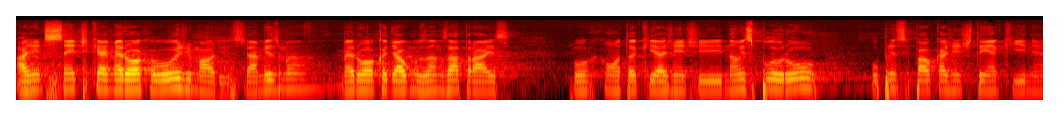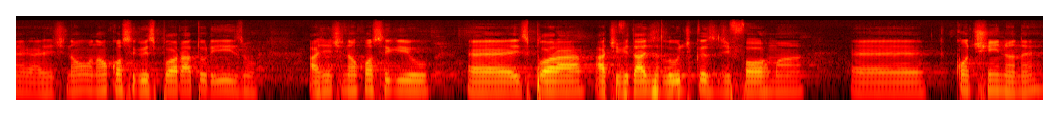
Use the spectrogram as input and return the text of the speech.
a gente sente que a Meroca hoje, Maurício, é a mesma Meroca de alguns anos atrás por conta que a gente não explorou o principal que a gente tem aqui, né? A gente não, não conseguiu explorar turismo, a gente não conseguiu é, explorar atividades lúdicas de forma é, contínua, né?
